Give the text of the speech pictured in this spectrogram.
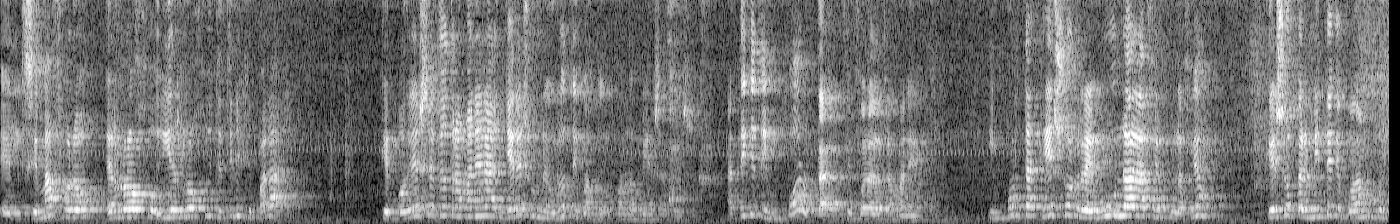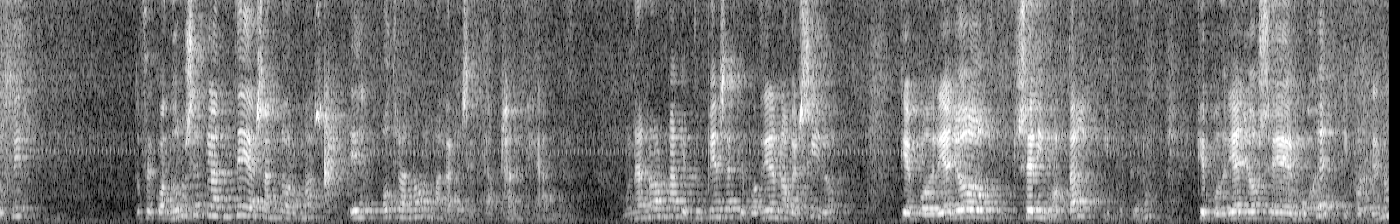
el, semáforo es rojo y es rojo y te tienes que parar. Que podría ser de otra manera, ya eres un neurótico cuando, cuando piensas eso. ¿A ti qué te importa que fuera de otra manera? Importa que eso regula la circulación, que eso permite que podamos conducir. Entonces, cuando uno se plantea esas normas, es otra norma la que se está planteando. Una norma que tú piensas que podría no haber sido, que podría yo ser inmortal, ¿y por qué no? Que podría yo ser mujer, ¿y por qué no?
